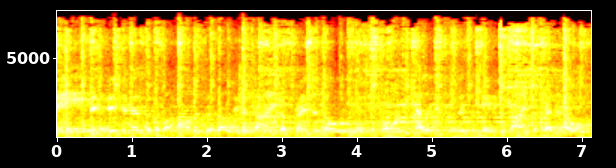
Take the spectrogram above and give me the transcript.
Names indigenous to the Bahamas, the lovely designs of Brenda Knowles, the the elegant, sophisticated designs of Brenda Knowles.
